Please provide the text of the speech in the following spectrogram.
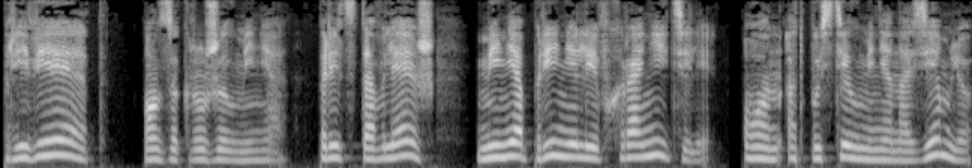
«Привет!» — он закружил меня. Представляешь, меня приняли в хранители. Он отпустил меня на землю,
